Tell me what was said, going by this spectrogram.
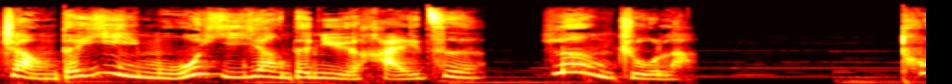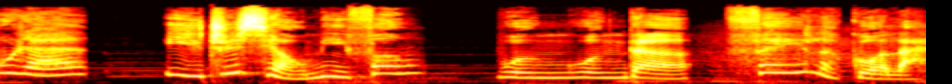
长得一模一样的女孩子，愣住了。突然，一只小蜜蜂嗡嗡地飞了过来。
